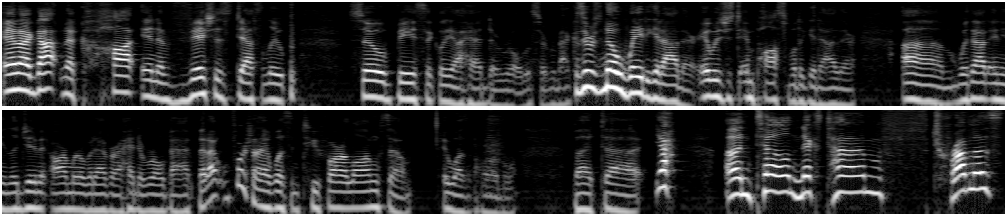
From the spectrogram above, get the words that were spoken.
and I got in a caught in a vicious death loop. So basically, I had to roll the server back because there was no way to get out of there. It was just impossible to get out of there um, without any legitimate armor or whatever. I had to roll back, but I, fortunately, I wasn't too far along, so it wasn't horrible. But uh, yeah, until next time, travelers,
